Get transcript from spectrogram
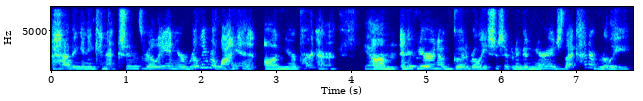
having any connections really and you're really reliant on your partner yeah. um and if you're in a good relationship and a good marriage that kind of really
